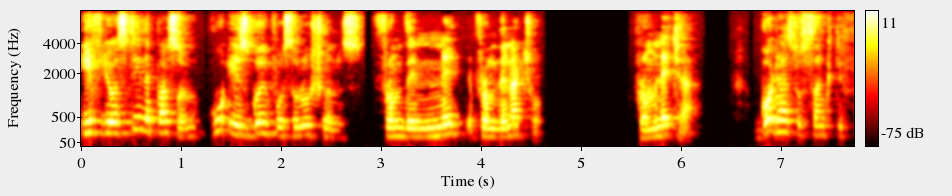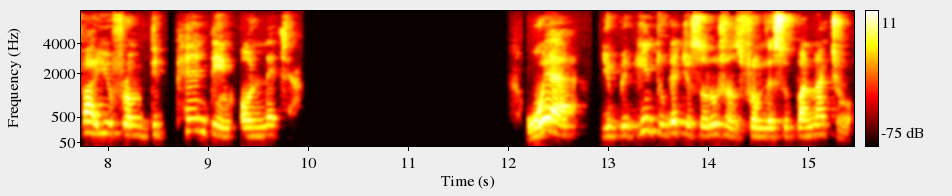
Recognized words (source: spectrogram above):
If you're still a person who is going for solutions from the from the natural, from nature, God has to sanctify you from depending on nature, where you begin to get your solutions from the supernatural.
